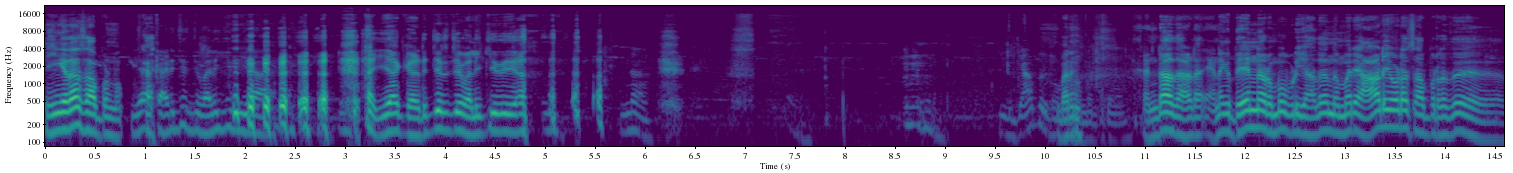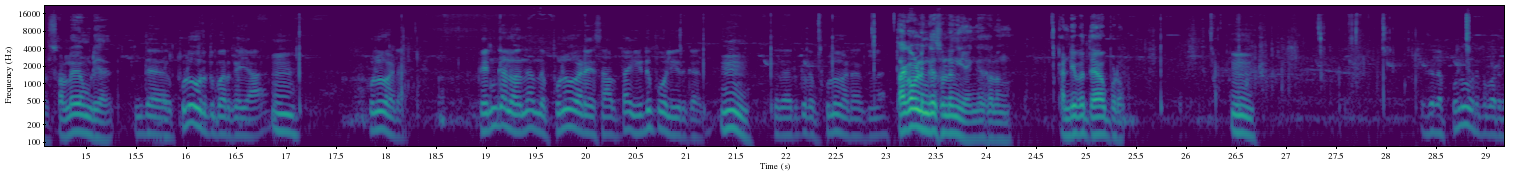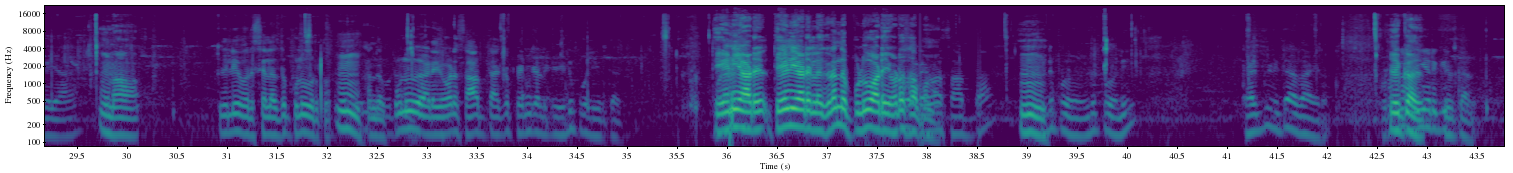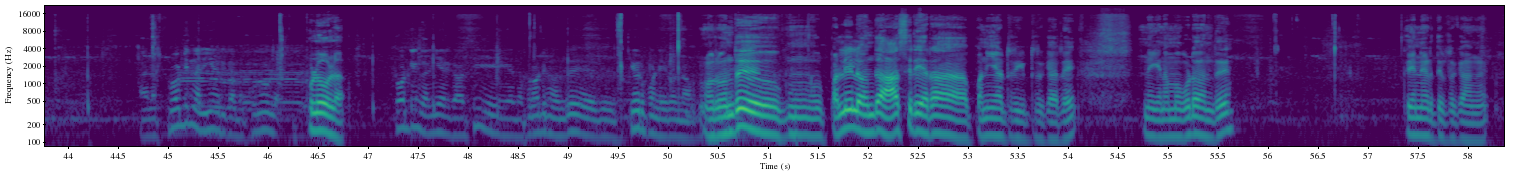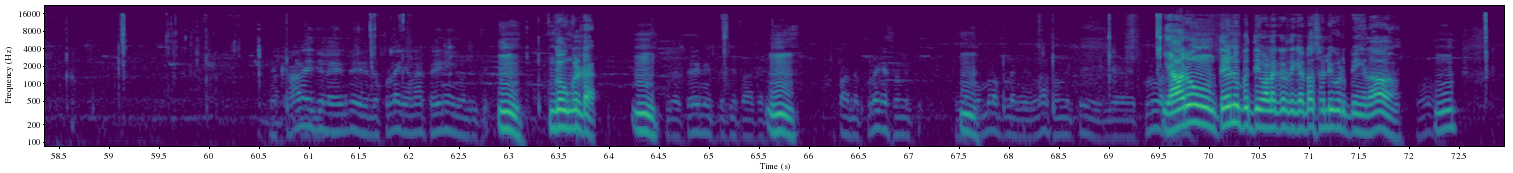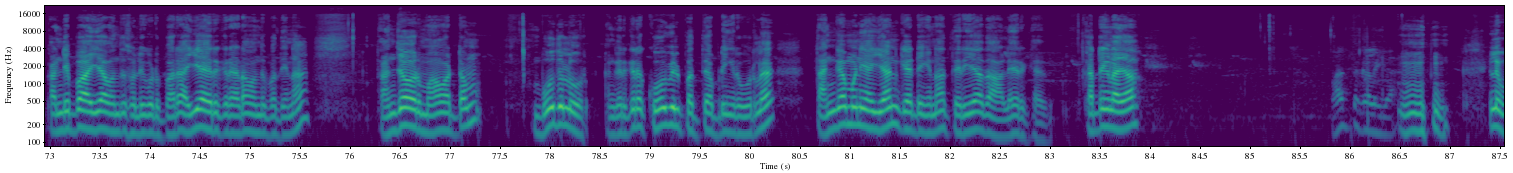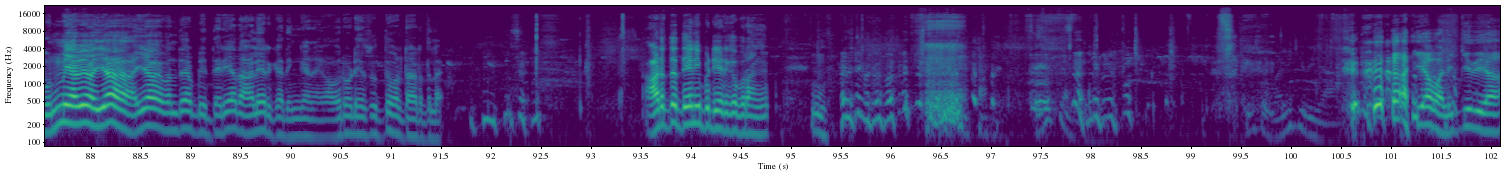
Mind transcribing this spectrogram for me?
நீங்கள் தான் சாப்பிட்ணும். ஐயா கடிச்சிருச்சு வலிக்குதுயா? ஐயா கடிச்சிருச்சு வலிக்குதுயா? பாருங்க. ரெண்டாவது ஆடை. எனக்கு தேன்னா ரொம்ப பிடிக்கும். அதுவும் இந்த மாதிரி ஆடையோட சாப்பிட்றது சொல்லவே முடியாது. இந்த புழு இருக்கு பாருங்க ஐயா. புழு வடை பெண்கள் வந்து அந்த புழு வடையை சாப்பிட்டா இடுப்பு வலி இருக்காது. ம். இதில் இருக்கிற புழு வடை இருக்குல்ல. தகவல் இங்கே சொல்லுங்க எங்கே சொல்லுங்கள் கண்டிப்பாக தேவைப்படும். ம். இதில் புழு இருக்கு பாருங்க ஐயா. ஆமாம் இதுலேயே ஒரு சிலது புழு இருக்கும். அந்த புழு அடையோட சாப்பிட்டாக்க பெண்களுக்கு இடுப்பு வலி இருக்காது. தேனி ஆடை தேனி ஆடையில் இருக்கிற அந்த புழு ஆடையோட சாப்பிடணும். சாப்பிட்டா இடுப்பு இடுப்பு வலி. கல்பிட்டு அதாயிடும் இருக்காது. இருக்கு. இருக்காது. அதில் ப்ரோட்டீன் அதிகம் இருக்குது அந்த புழுவில். புழுவில். ப்ரோட்டீன் அதிகம் இருக்காச்சு அந்த ப்ரோட்டீன் வந்து க்யூர் பண்ணிடும் அவர் வந்து பள்ளியில் வந்து ஆசிரியராக பணியாற்றிக்கிட்டு இருக்காரு. இன்றைக்கி நம்ம கூட வந்து தேன் எடுத்துகிட்டு இருக்காங்க. காலேஜில் இருந்து இந்த பிள்ளைங்கலாம் ட்ரைனிங் வந்துச்சு. ம். இங்கே உங்கள்கிட்ட ம். இந்த ட்ரைனிங் பற்றி பார்க்க ம். அப்போ அந்த பிள்ளைங்க சொல்லுச்சு. யாரும் தேனு பற்றி வளர்க்குறது கேட்டால் சொல்லி கொடுப்பீங்களா? ம். கண்டிப்பாக ஐயா வந்து சொல்லி கொடுப்பாரு. ஐயா இருக்கிற இடம் வந்து பார்த்திங்கன்னா தஞ்சாவூர் மாவட்டம் பூதலூர். அங்கே இருக்கிற கோவில் பத்து அப்படிங்கிற ஊரில் தங்கமணி ஐயான்னு கேட்டிங்கன்னா தெரியாத ஆளே இருக்காது. கரெக்டுங்களா ஐயா? ம். இல்லை உண்மையாகவே ஐயா ஐயா வந்து அப்படி தெரியாத ஆளே இருக்காது இங்கே அவருடைய சுற்று வட்டாரத்தில். அடுத்த தேனிப்பட்டி எடுக்க போகிறாங்க ம். ஐயா வலிக்குதுயா?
